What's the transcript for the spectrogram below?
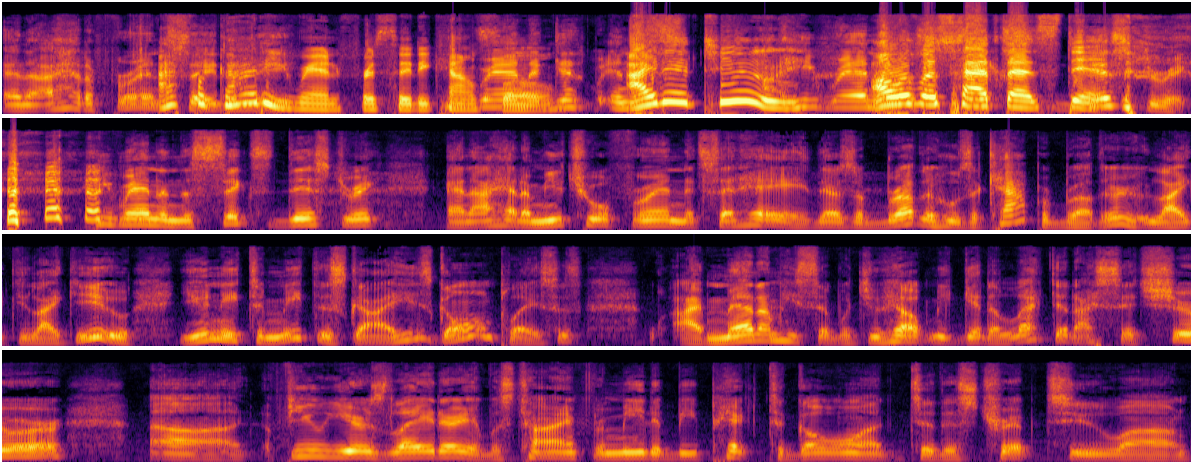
and I had a friend I say forgot me, he ran for city council. against- in I the- did too. He ran. All in of the us had that stint. District. he ran in the sixth district, and I had a mutual friend that said, "Hey, there's a brother who's a Kappa brother, who like like you. You need to meet this guy. He's going places." I met him. He said, "Would you help me get elected?" I said, "Sure." Uh, a few years later, it was time for me to be picked to go on to this trip to. Um,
